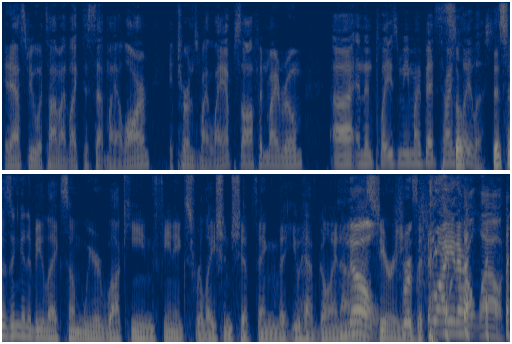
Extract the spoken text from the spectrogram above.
It asks me what time I'd like to set my alarm. It turns my lamps off in my room. Uh, and then plays me my bedtime So playlist. This isn't going to be like some weird Joaquin Phoenix relationship thing that you have going on no, with Siri, for is it? crying out loud,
